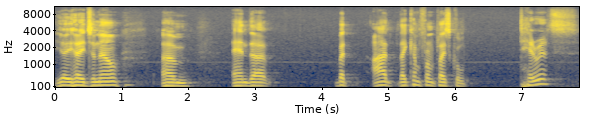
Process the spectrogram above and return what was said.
Yeah, hey, Janelle. Um, and, uh, but I, they come from a place called Terrace.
